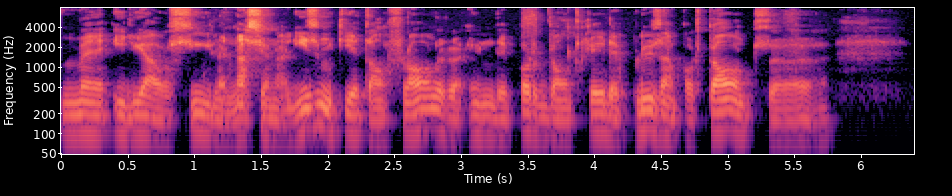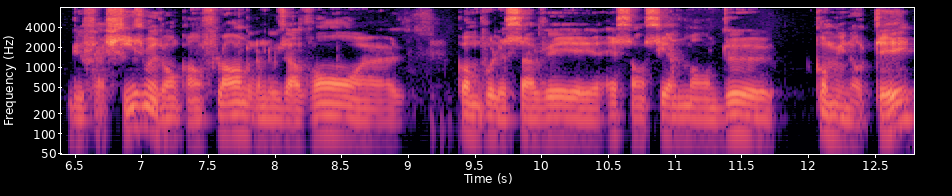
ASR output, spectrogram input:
mais il y a aussi le nationalisme qui est en Flandre une des portes d'entrée les plus importantes euh, du fascisme. Donc en Flandre, nous avons, comme vous le savez, essentiellement deux communautés.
